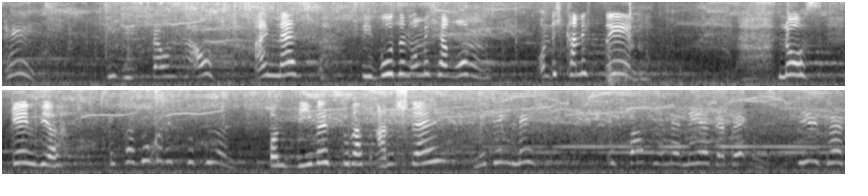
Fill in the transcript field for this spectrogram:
Hey, wie sieht's da unten aus? Ein Nest. Sie wuseln um mich herum. Und ich kann nichts sehen. Los, gehen wir. Ich versuche dich zu führen. Und wie willst du das anstellen? Mit dem Licht. Ich warte in der Nähe der Becken. Viel Glück.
